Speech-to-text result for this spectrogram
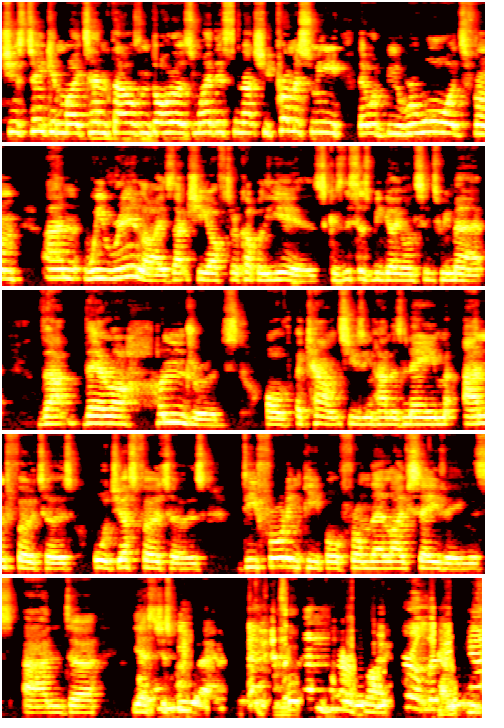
She's taken my $10,000, my this and that. She promised me there would be rewards from. And we realized actually after a couple of years, because this has been going on since we met, that there are hundreds of accounts using Hannah's name and photos or just photos defrauding people from their life savings. And uh, yes, oh just beware. For a living, yeah.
